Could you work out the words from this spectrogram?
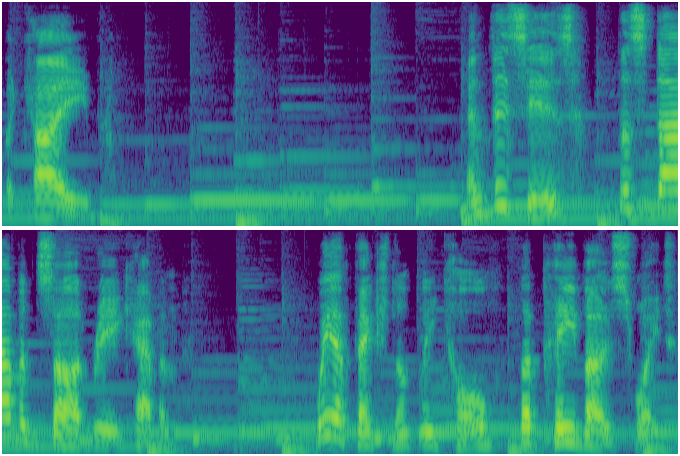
the cave. And this is the starboard side rear cabin. We affectionately call the Pivo Suite,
